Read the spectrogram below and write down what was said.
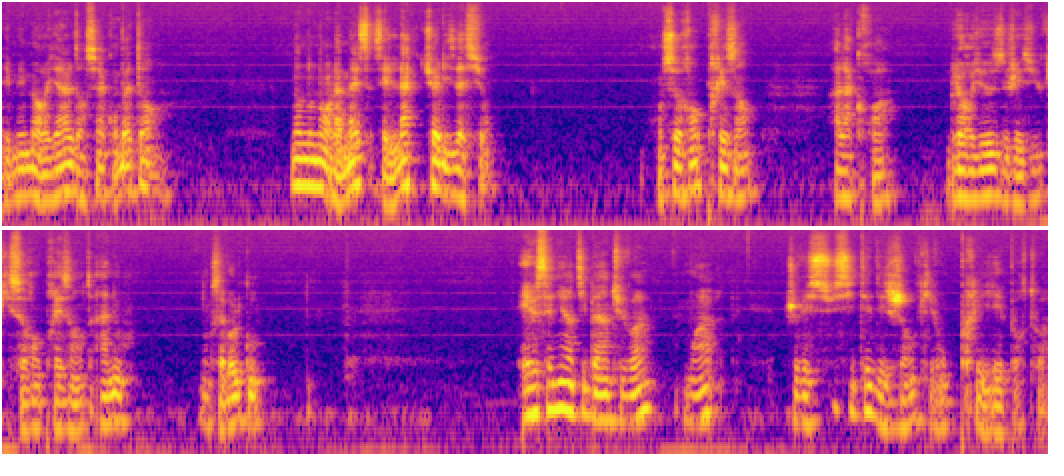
des mémorials d'anciens combattants. Non, non, non, la messe, c'est l'actualisation on se rend présent à la croix glorieuse de Jésus qui se rend présente à nous. Donc ça vaut le coup. Et le Seigneur dit, ben tu vois, moi, je vais susciter des gens qui vont prier pour toi.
